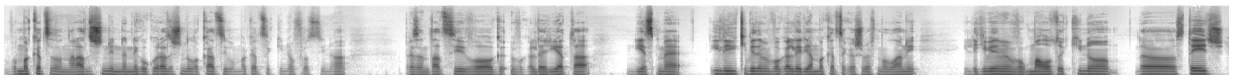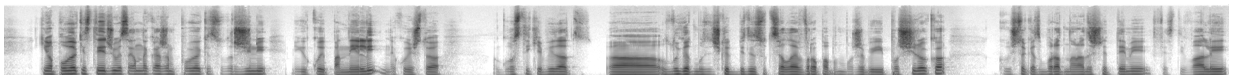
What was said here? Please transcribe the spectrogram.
во МКЦ на различни на неколку различни локации во МКЦ Кино Фросина, презентации во во галеријата. Ние сме или ќе бидеме во галерија макар сакаш да бевме лани, или ќе бидеме во малото кино да, стејдж. Ќе има повеќе стејџови, сакам да кажам повеќе содржини, меѓу кои панели, некои што гости ќе бидат луѓе од музичкиот бизнис од цела Европа, па можеби и пошироко, кои што ќе зборат на различни теми, фестивали,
